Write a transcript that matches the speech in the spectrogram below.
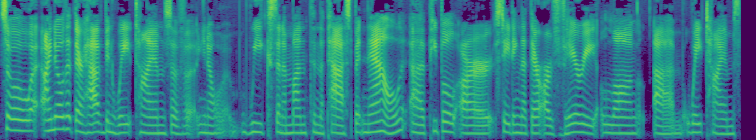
So I know that there have been wait times of uh, you know weeks and a month in the past, but now uh, people are stating that there are very long um, wait times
